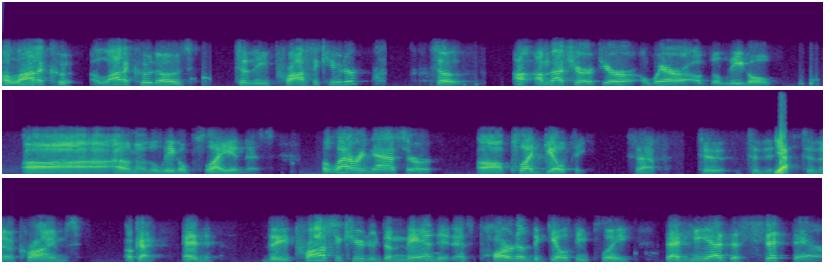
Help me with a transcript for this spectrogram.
A lot of a lot of kudos to the prosecutor. So I'm not sure if you're aware of the legal. Uh, I don't know the legal play in this but Larry Nassar uh, pled guilty, Seth, to to the yes. to the crimes. Okay, and the prosecutor demanded, as part of the guilty plea, that he had to sit there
